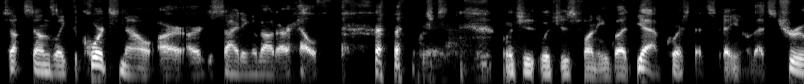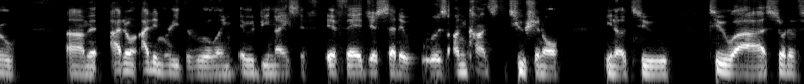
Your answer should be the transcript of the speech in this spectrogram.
So, sounds like the courts now are are deciding about our health, which, which is which is funny. But yeah, of course that's you know that's true. Um, it, I don't I didn't read the ruling. It would be nice if if they had just said it was unconstitutional, you know, to to uh, sort of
